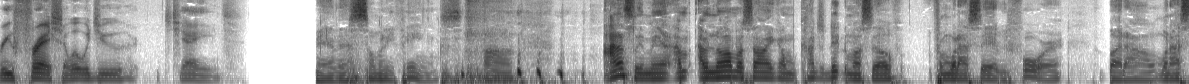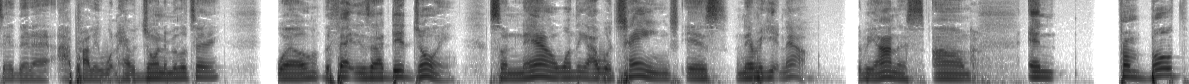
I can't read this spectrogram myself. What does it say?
refresh or what would you change? Man, there's so many things. Uh, honestly, man, I'm, I know I'm gonna sound like I'm contradicting myself from what I said before, but um, when I said that I, I probably wouldn't have joined the military, well, the fact is I did join. So now, one thing I would change is never getting out. To be honest, um, and from both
